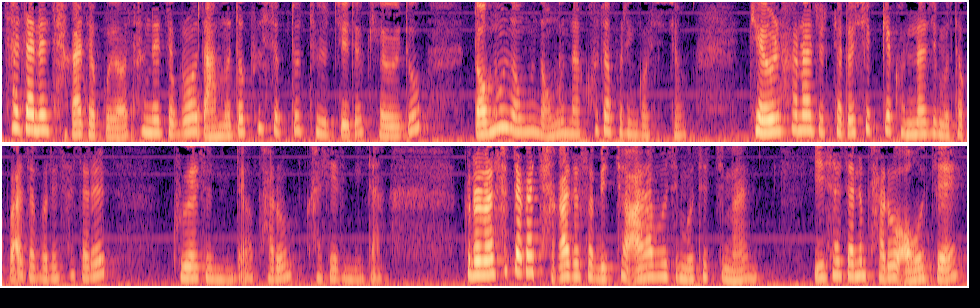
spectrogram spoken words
사자는 작아졌고요. 상대적으로 나무도 풀숲도 들쥐도 개울도 너무너무 너무나 커져버린 것이죠. 개울 하나조차도 쉽게 건너지 못하고 빠져버린 사자를 구해줬는데요. 바로 가젤입니다. 그러나 사자가 작아져서 미처 알아보지 못했지만 이 사자는 바로 어제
